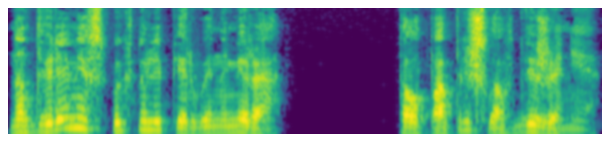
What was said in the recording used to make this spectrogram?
Над дверями вспыхнули первые номера. Толпа пришла в движение.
